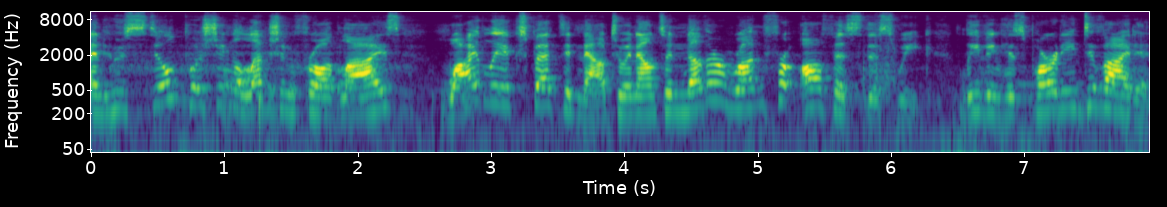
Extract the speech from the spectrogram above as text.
and who's still pushing election fraud lies, widely expected now to announce another run for office this week leaving his party divided,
